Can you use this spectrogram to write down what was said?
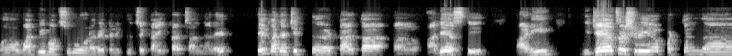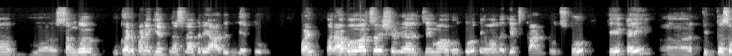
वादविवाद सुरू होणार आहेत आणि पुढचे काही काळ चालणार आहेत ते कदाचित टाळता आले असते. आणि विजयाचं श्रेय पटकन संघ उघडपणे घेत नसला तरी आडून घेतो. पण पराभवाचं श्रेय जेव्हा होतो तेव्हा लगेच कान टोचतो. हे काही तितकंसं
